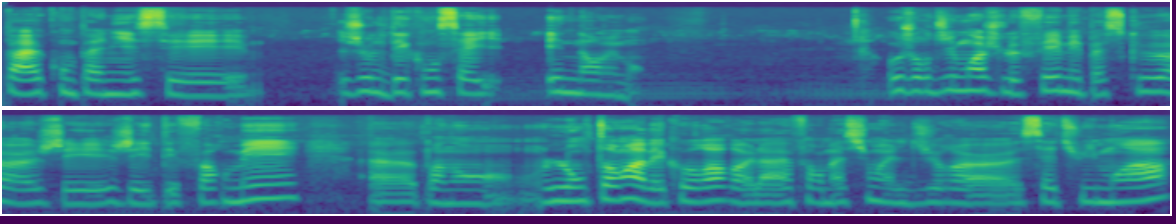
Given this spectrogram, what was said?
pas accompagné. C'est, je le déconseille énormément. Aujourd'hui, moi, je le fais, mais parce que euh, j'ai été formée pendant longtemps avec Aurore. La formation, elle dure 7-8 mois.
